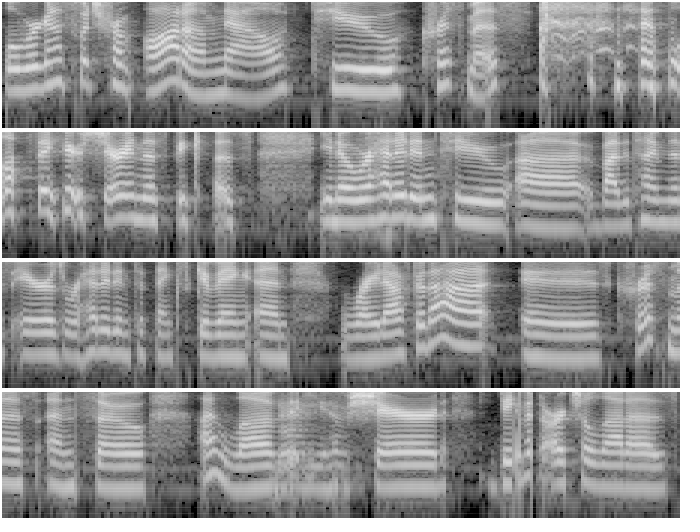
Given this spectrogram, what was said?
Well, we're going to switch from autumn now to Christmas. I love that you're sharing this because, you know, we're headed into, uh, by the time this airs, we're headed into Thanksgiving. And right after that is Christmas. And so I love that you have shared David Archuleta's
